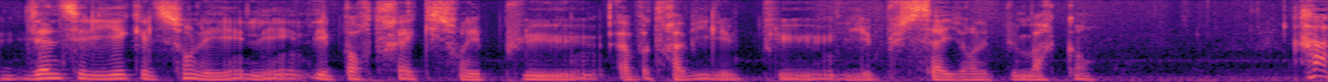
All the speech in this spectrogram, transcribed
Diane Cellier, quels sont les, les, portraits qui sont les plus, à votre avis, les plus, les plus saillants, les plus marquants? Ah,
